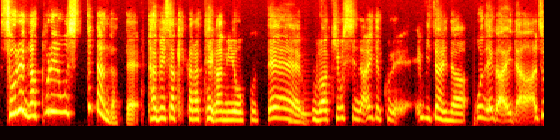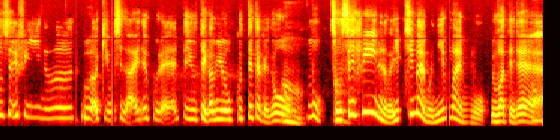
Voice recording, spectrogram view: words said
それナポレオン知ってたんだって。旅先から手紙を送って、う浮気をしないでくれ、みたいな。お願いだ、ジョセフィーヌ、浮気をしないでくれっていう手紙を送ってたけど、うん。もうジョセフィーヌが1枚も2枚も上手で、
